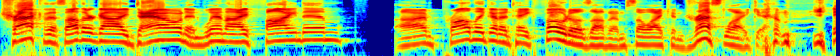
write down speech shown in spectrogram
track this other guy down, and when I find him, I'm probably gonna take photos of him so I can dress like him.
